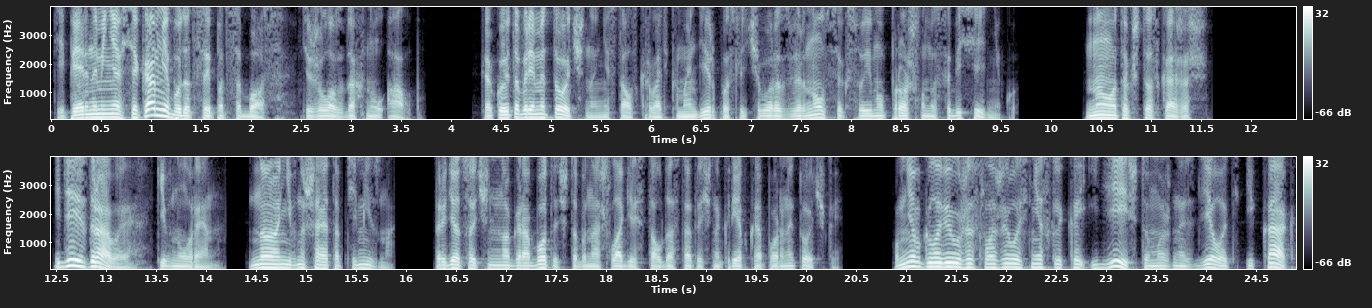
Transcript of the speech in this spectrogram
«Теперь на меня все камни будут сыпаться, босс», — тяжело вздохнул Алп. Какое-то время точно не стал скрывать командир, после чего развернулся к своему прошлому собеседнику. «Ну, так что скажешь?» «Идеи здравые», — кивнул Рен, — «но не внушают оптимизма. Придется очень много работать, чтобы наш лагерь стал достаточно крепкой опорной точкой. У меня в голове уже сложилось несколько идей, что можно сделать и как,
